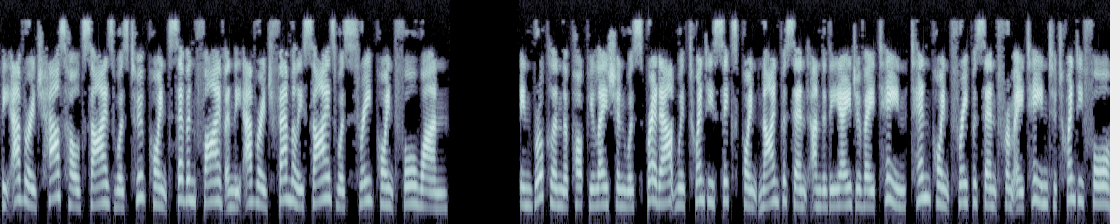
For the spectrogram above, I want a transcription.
The average household size was 2.75 and the average family size was 3.41. In Brooklyn the population was spread out with 26.9% under the age of 18, 10.3% from 18 to 24,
